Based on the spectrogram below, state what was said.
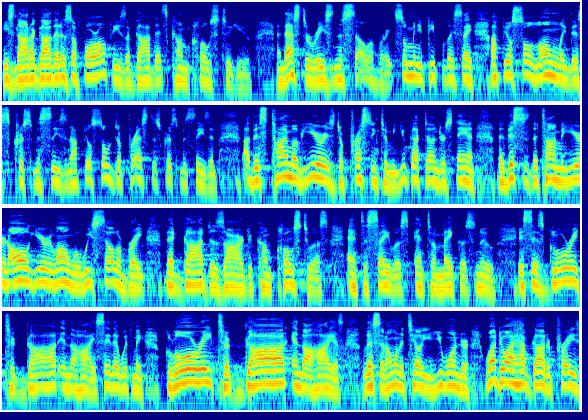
He's not a God that is afar off. He's a God that's come close to you. And that's the reason to celebrate. So many people, they say, I feel so lonely this Christmas season. I feel so depressed this Christmas season. Uh, this time of year is depressing to me. You've got to understand that this is the time of year and all year long where we celebrate that God desired to come close to us and to save us and to make us new. It says, glory to God in the highest. Say that with me. Glory to God in the highest. Listen, I want to tell you, you wonder, what do I have God to praise?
